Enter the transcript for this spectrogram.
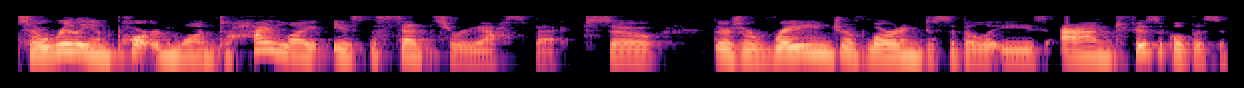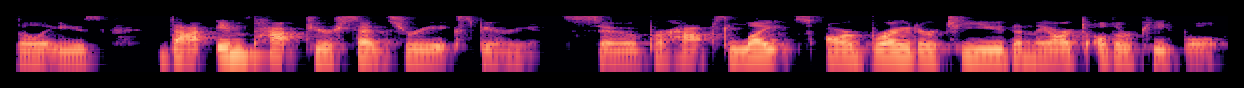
So, a really important one to highlight is the sensory aspect. So, there's a range of learning disabilities and physical disabilities that impact your sensory experience. So, perhaps lights are brighter to you than they are to other people,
